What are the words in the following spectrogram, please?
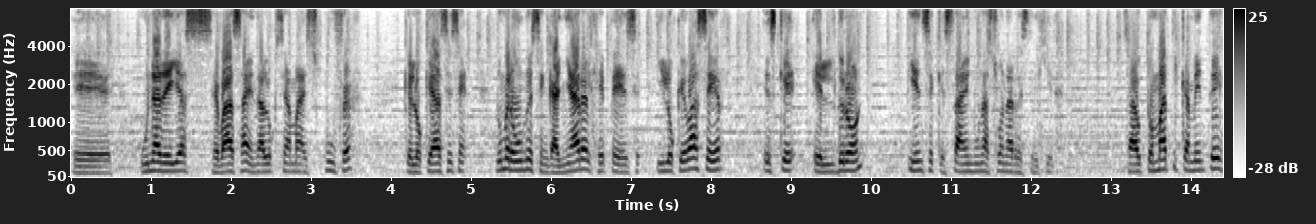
Eh, una de ellas se basa en algo que se llama spoofer, que lo que hace es Número uno es engañar al GPS y lo que va a hacer es que el dron piense que está en una zona restringida. O sea, automáticamente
